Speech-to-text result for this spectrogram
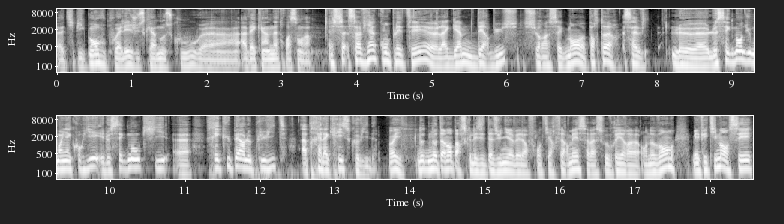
Euh, typiquement, vous pouvez aller jusqu'à Moscou euh, avec un A320. ça, ça vient compléter euh, la gamme d'Airbus sur un segment euh, porteur? Ça, le, le segment du moyen courrier est le segment qui euh, récupère le plus vite après la crise Covid. Oui, no- notamment parce que les États-Unis avaient leurs frontières fermées, ça va s'ouvrir euh, en novembre. Mais effectivement, c'est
